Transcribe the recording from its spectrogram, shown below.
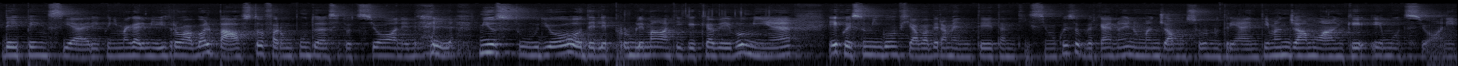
dei pensieri, quindi magari mi ritrovavo al pasto a fare un punto della situazione del mio studio o delle problematiche che avevo mie e questo mi gonfiava veramente tantissimo. Questo perché noi non mangiamo solo nutrienti, mangiamo anche emozioni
